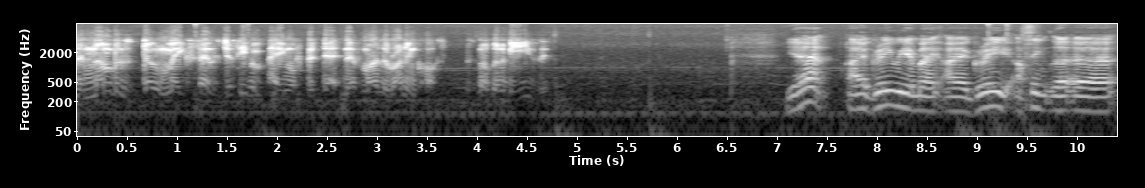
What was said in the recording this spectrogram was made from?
the numbers don't make sense. Just even paying off the debt, never mind the running costs. It's not going to be easy. Yeah, I agree with you, mate. I agree. I think that uh,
